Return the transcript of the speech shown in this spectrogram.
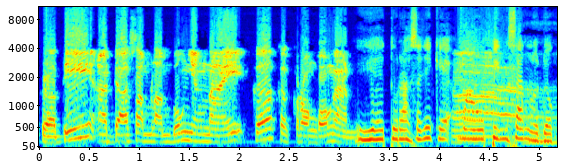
berarti ada asam lambung yang naik ke ke kerongkongan. Iya itu rasanya kayak mau Ah. pingsan loh dok.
